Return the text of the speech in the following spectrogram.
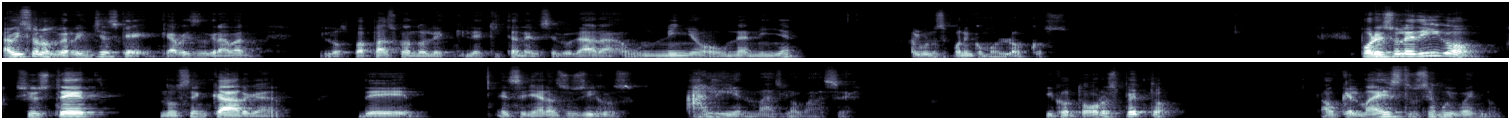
¿Ha visto los berrinches que a veces graban los papás cuando le, quitan el celular a un niño o una niña, algunos se ponen como locos. Por eso le digo, si usted no se encarga de enseñar a sus hijos, alguien más lo va a hacer. Y con todo respeto, aunque el maestro sea muy bueno,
